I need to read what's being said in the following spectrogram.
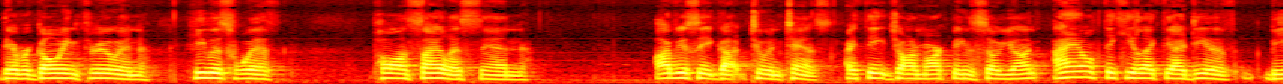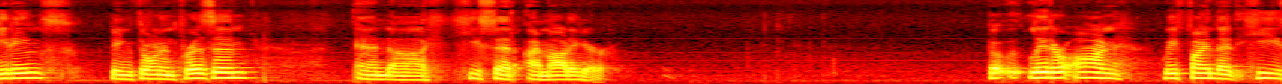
they were going through and he was with Paul and Silas, and obviously it got too intense. I think John Mark, being so young, I don't think he liked the idea of beatings, being thrown in prison, and uh, he said, I'm out of here. But later on, we find that he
